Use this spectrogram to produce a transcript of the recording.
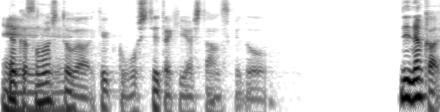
なんかその人えーが結構押してた気がしたんですけど。で、なんか、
